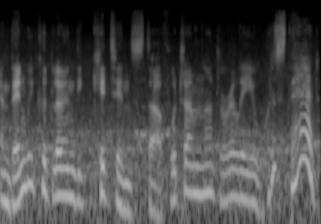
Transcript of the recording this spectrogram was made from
And then we could learn the chitin stuff, which I'm not really... What is that?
